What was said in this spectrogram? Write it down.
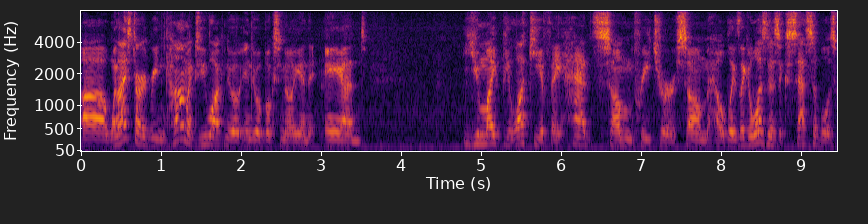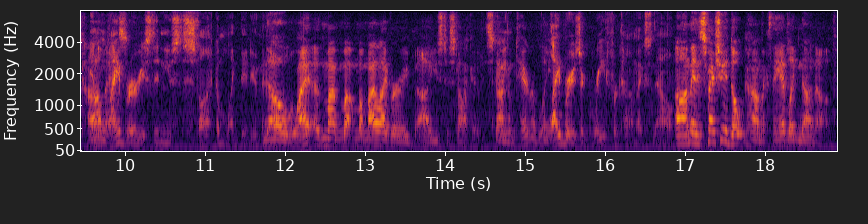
Uh, when I started reading comics, you walk into a, into a Books a Million and you might be lucky if they had some Preacher or some Hellblazer. Like it wasn't as accessible as comics. the libraries didn't used to stock them like they do now. No, li- my, my, my library uh, used to stock it, stock I mean, them terribly. Libraries are great for comics now. um, and especially adult comics, they had like none of.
